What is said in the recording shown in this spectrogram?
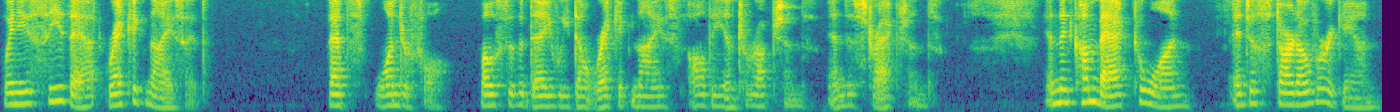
When you see that, recognize it that's wonderful. Most of the day, we don't recognize all the interruptions and distractions. And then come back to one and just start over again.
